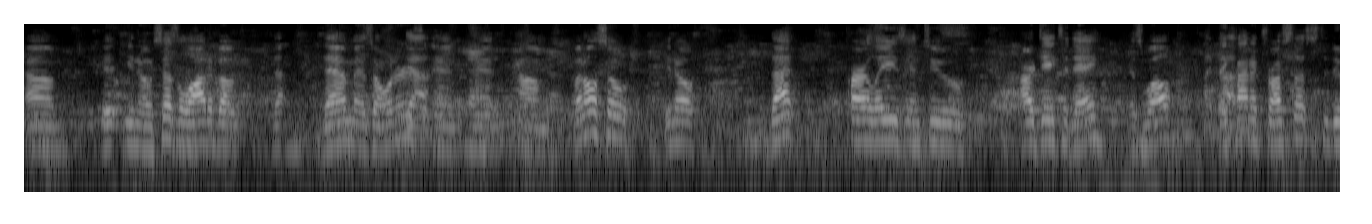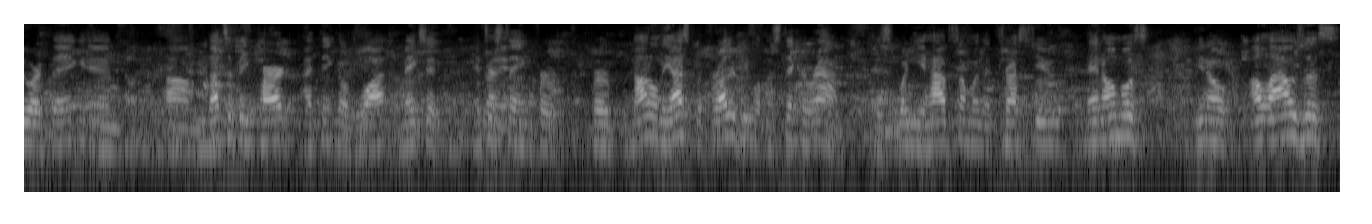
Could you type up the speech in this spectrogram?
um, it you know says a lot about th- them as owners, Yeah. and and um, but also, you know, that parlays into our day to day as well. They kind of trust us to do our thing, and um, that's a big part, I think, of what makes it interesting for for not only us but for other people to stick around. Is when you have someone that trusts you and almost, you know, allows us,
